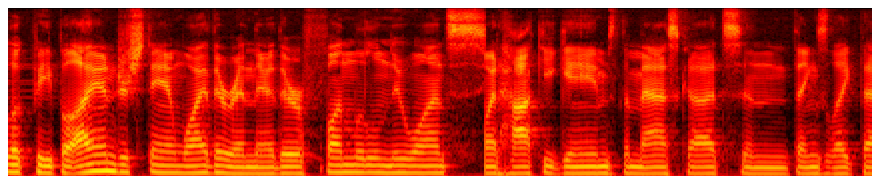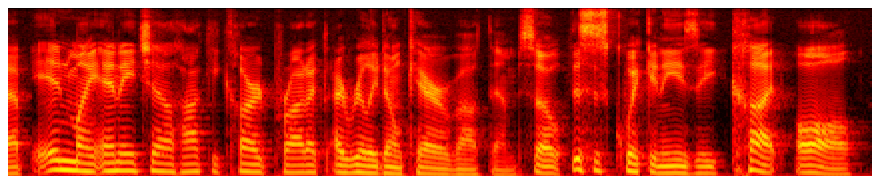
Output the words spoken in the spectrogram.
Look, people, I understand why they're in there. They're a fun little nuance at hockey games, the mascots and things like that. In my NHL hockey card product, I really don't care about them. So this is quick and easy. Cut all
